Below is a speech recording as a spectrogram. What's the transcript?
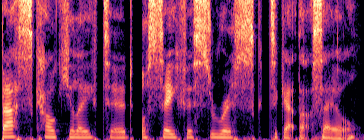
best calculated or safest risk to get that sale.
